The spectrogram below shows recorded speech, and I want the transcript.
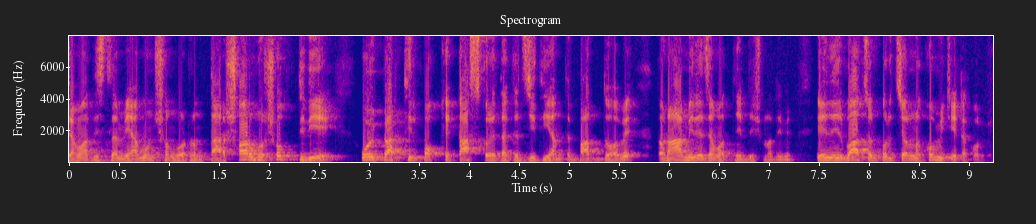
জামাত ইসলামী এমন সংগঠন, তার সর্বশক্তি দিয়ে ওই প্রার্থীর পক্ষে কাজ করে তাকে জিতিয়ে আনতে বাধ্য হবে। কারণ আমিরে জামাত নির্দেশনা দিবেন। এই নির্বাচন পরিচালনা কমিটি এটা করবে।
